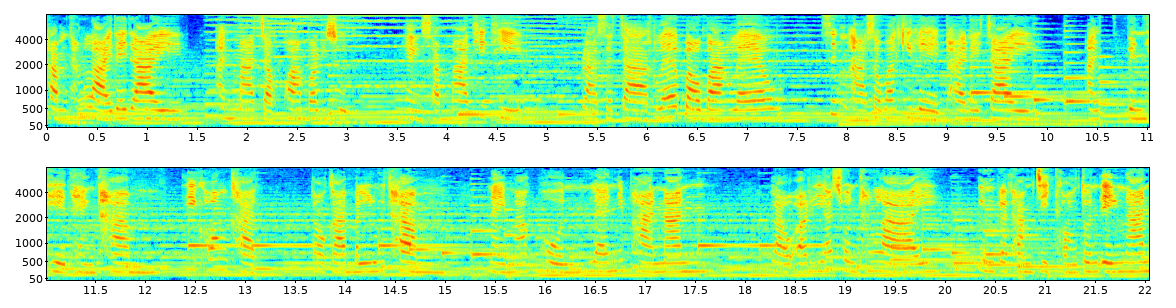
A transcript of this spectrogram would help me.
ธรรมทั้งหลายใด ๆ อันมาจากความบริสุทธิ์ แห่งสัมมาทิฏฐิปราศจากและเบาบางแล้ว ซึ่งอาสวะกิเลสภายในใจอันเป็นเหตุแห่งธรรมที่ข้องขัดต่อการบรรลุธรรม ในมรรคผลและนิพพานนั้น เหล่าอริยชนทั้งหลายพึงกระทำจิตของตนเองนั้น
